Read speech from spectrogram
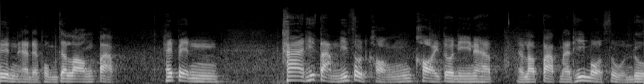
ขึ้นอะเดี๋ยวผมจะลองปรับให้เป็นค่าที่ต่ำที่สุดของคอยตัวนี้นะครับ เดี๋ยวเราปรับมาที่โหมดศูนย์ดู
